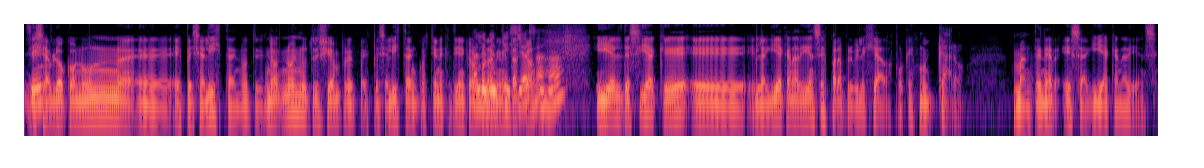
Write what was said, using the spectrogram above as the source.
¿Sí? Y se habló con un eh, especialista en nutrición. No, no es nutrición, pero especialista en cuestiones que tienen que ver con la alimentación. ajá. Y él decía que la guía canadiense es para privilegiados, porque es muy caro mantener esa guía canadiense.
